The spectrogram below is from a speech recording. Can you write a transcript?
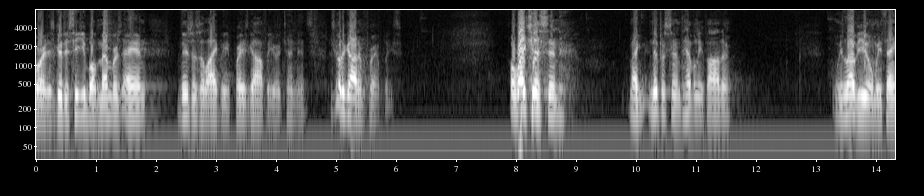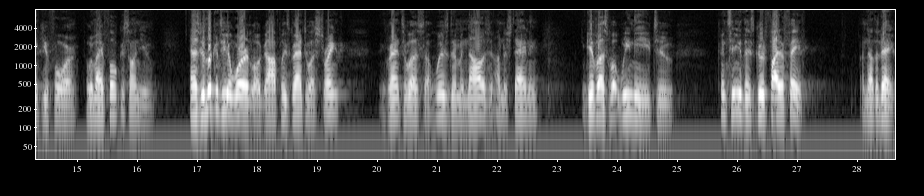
Word. It's good to see you, both members and visitors alike. We praise God for your attendance. Let's go to God in prayer, please. Oh, righteous and magnificent Heavenly Father, we love you and we thank you for that we might focus on you. And as we look into your word, Lord God, please grant to us strength and grant to us uh, wisdom and knowledge and understanding. And give us what we need to continue this good fight of faith another day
